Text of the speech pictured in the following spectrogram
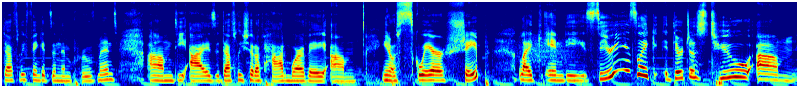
definitely think it's an improvement. Um, the eyes definitely should have had more of a um, you know square shape, like in the series. Like they're just too. Um,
